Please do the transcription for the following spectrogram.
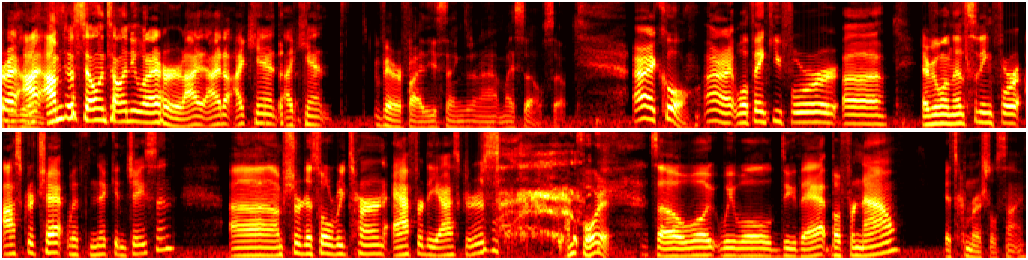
right. I, I'm just telling telling you what I heard. I I, I can't I can't verify these things or not myself. So, all right, cool. All right, well, thank you for uh, everyone listening for Oscar Chat with Nick and Jason. Uh, I'm sure this will return after the Oscars. I'm for it. So we'll, we will do that. But for now, it's commercial time.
